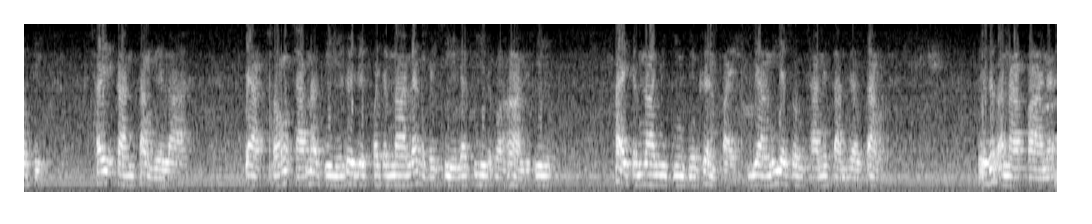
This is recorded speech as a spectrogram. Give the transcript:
สติ ใช้การตั้งเวลา จากสองสามนาทีเรื่อยๆพอจำนานแล้วก็ไปสี่นาทีแล้วก็ห้านาทีให้จำนานจริงๆจึงเคลื่อนไป อย่างนี้จะทรงฌานในตามที่เราตั้งหรือถ้าอนาปานนะ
